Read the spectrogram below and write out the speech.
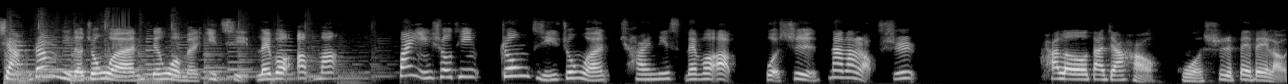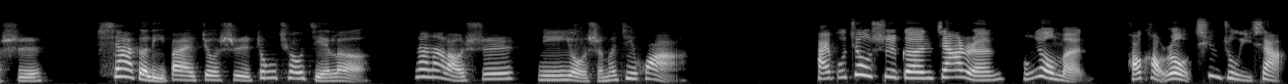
想让你的中文跟我们一起 level up 吗？欢迎收听终极中文 Chinese Level Up，我是娜娜老师。Hello，大家好，我是贝贝老师。下个礼拜就是中秋节了，娜娜老师，你有什么计划？还不就是跟家人朋友们烤烤肉庆祝一下，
